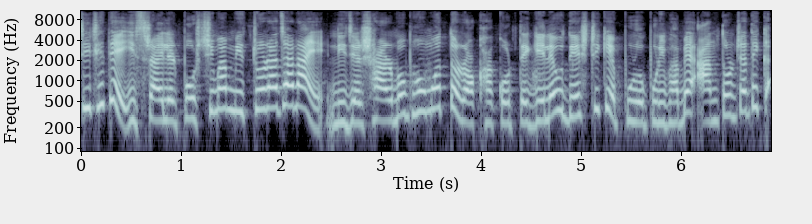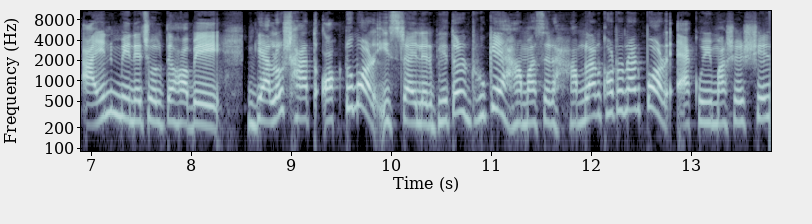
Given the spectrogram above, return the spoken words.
চিঠিতে ইসরায়েলের পশ্চিমা মিত্ররা জানায়, নিজের সার্বভৌমত্ব রক্ষা করতে গেলেও দেশটিকে পুরোপুরিভাবে আন্তর্জাতিক আইন মেনে চলতে হবে। গেল সাত অক্টোবর ইসরায়েলের ভেতর ঢুকে হামাসের হামলার ঘটনার পর একই মাসের শেষ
